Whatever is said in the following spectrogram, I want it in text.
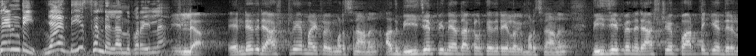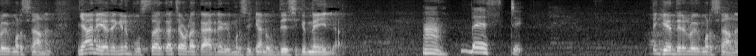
തെണ്ടി. ഞാൻ ഡീസന്റ് അല്ല എന്ന് പറയില്ല. ഇല്ല. എന്റേത് രാഷ്ട്രീയമായിട്ടുള്ള വിമർശനമാണ് അത് ബി ജെ പി നേതാക്കൾക്കെതിരെയുള്ള വിമർശനമാണ് ബി ജെ പി എന്ന രാഷ്ട്രീയ പാർട്ടിക്ക് എതിരെയുള്ള വിമർശനമാണ് ഞാൻ ഏതെങ്കിലും പുസ്തക കച്ചവടക്കാരനെ വിമർശിക്കാൻ ഉദ്ദേശിക്കുന്നേ ഇല്ല. ബെസ്റ്റ് പാർട്ടിക്കെതിരെയുള്ള വിമർശനമാണ്.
